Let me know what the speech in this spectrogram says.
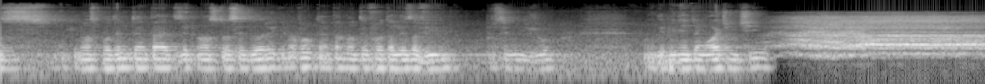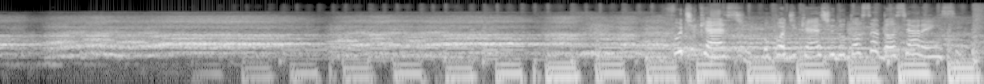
nós, o que nós podemos tentar dizer para o nosso torcedor é que nós vamos tentar manter o Fortaleza vivo para o segundo jogo. O Independente é um ótimo time. Futecast, o podcast do torcedor cearense.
